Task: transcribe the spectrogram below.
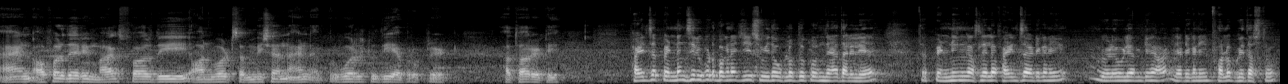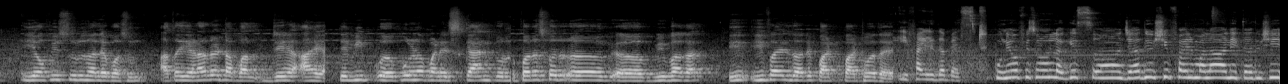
and offer their remarks for the onward submission and approval to the appropriate authority. फाईलचा पेंडन्सी रिपोर्ट बघण्याची सुविधा उपलब्ध करून देण्यात आलेली आहे. तर पेंडिंग असलेल्या फाईलचा या ठिकाणी वेळोवेळी आम्ही या ठिकाणी फॉलोअप घेत असतो. ई ऑफिस सुरू झाल्यापासून आता येणारं टपाल जे आहे ते मी पूर्णपणे स्कॅन करून परस्पर विभागात ई ई फाईलद्वारे पाठ पाठवत आहे. E file is the best Pune ऑफिसवरून लगेच ज्या दिवशी फाईल मला आली त्या दिवशी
